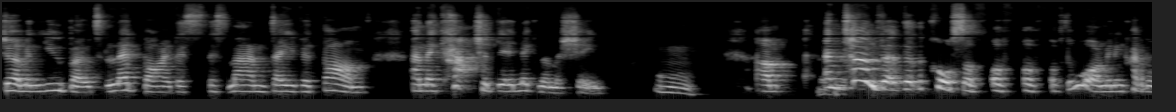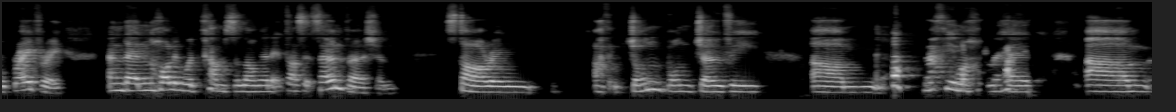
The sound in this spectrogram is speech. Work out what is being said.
German U-boat led by this, this man, David Balme, and they captured the Enigma machine. Mm. Um, and turned the, the, the course of, of, of, of the war, I mean, incredible bravery. And then Hollywood comes along and it does its own version starring, I think, Jon Bon Jovi, um, Matthew McConaughey, um,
